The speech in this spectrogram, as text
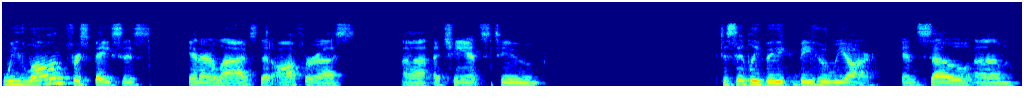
we long for spaces in our lives that offer us uh, a chance to to simply be, be who we are and so um,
